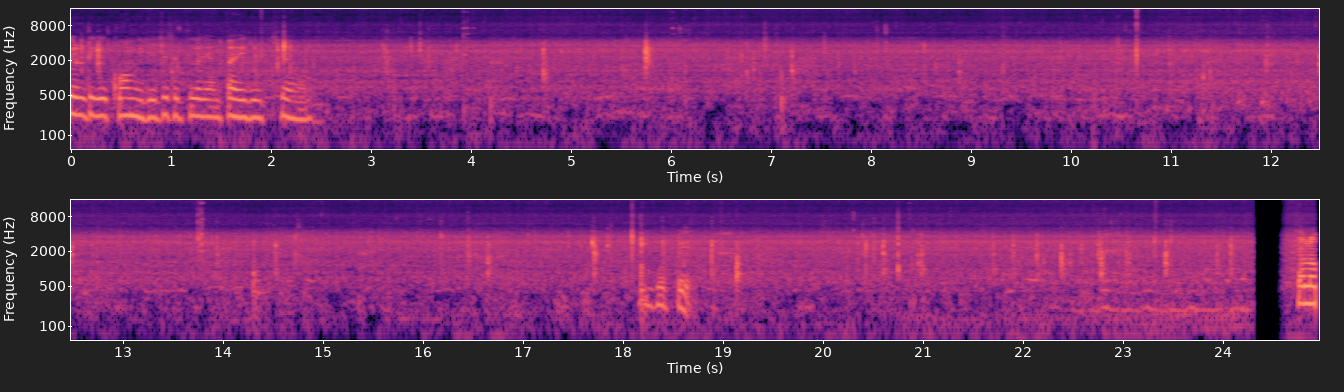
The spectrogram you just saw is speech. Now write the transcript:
তেল টিকে কম হয়ে যাচ্ছে সেগুলো জানতে হয়ে যাচ্ছে গোটে ଚାଲ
